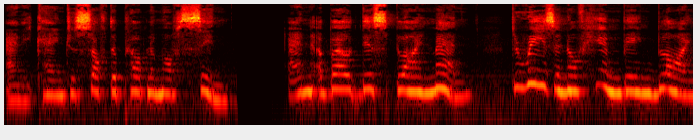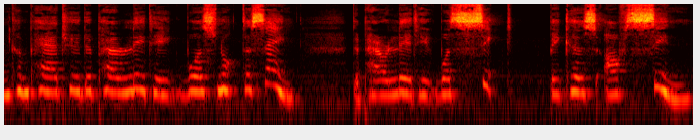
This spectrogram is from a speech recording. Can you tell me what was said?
and he came to solve the problem of sin. And about this blind man, the reason of him being blind compared to the paralytic was not the same. The paralytic was sick because of sin,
